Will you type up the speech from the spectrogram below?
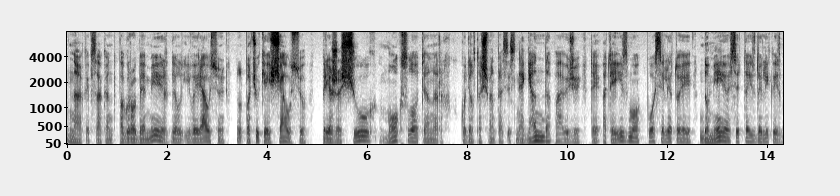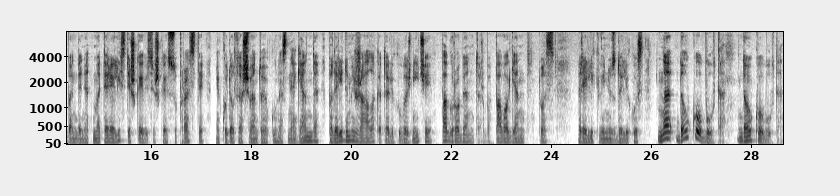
na, kaip sakant, pagrobiami ir dėl įvairiausių, pačių keiščiausių priežasčių, mokslo ten ar kodėl tas šventasis negenda, pavyzdžiui, tai ateizmo puoselėtojai domėjosi tais dalykais, bandė net materialistiškai visiškai suprasti, kodėl tas šventojo kūnas negenda, padarydami žalą katalikų bažnyčiai, pagrobent arba pavogiant tuos relikvinius dalykus. Na, daug ko būta, daug ko būta.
